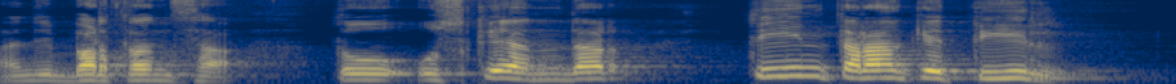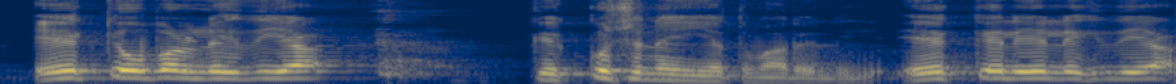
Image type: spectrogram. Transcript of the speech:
ہاں جی برتن سا۔ تو اس کے اندر تین طرح کے تیر ایک کے اوپر لکھ دیا کہ کچھ نہیں ہے تمہارے لیے۔ ایک کے لیے لکھ دیا،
